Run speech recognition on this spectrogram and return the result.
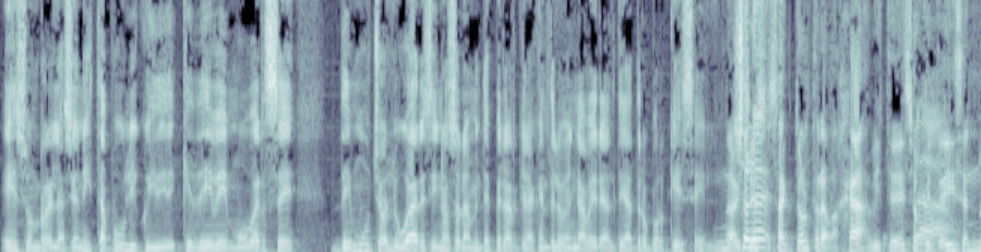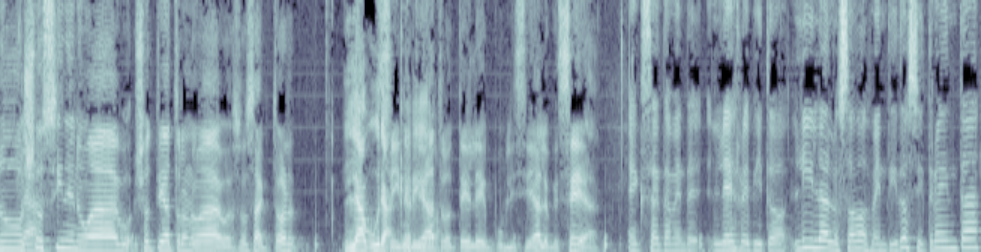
es un relacionista público y de- que debe moverse de muchos lugares y no solamente esperar que la gente lo venga a ver al teatro porque es él. No, y Yo si le- sos actor, trabajás, ¿viste? Esos Claro, que te dicen, no, claro. yo cine no hago, yo teatro no hago, sos actor, Laburá, cine, querido. teatro, tele, publicidad, lo que sea. Exactamente. Les repito, Lila los sábados 22 y 30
